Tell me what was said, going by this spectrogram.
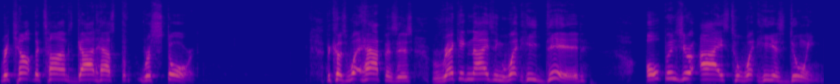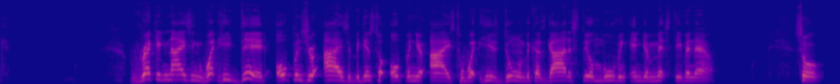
Recount the times God has p- restored. Because what happens is recognizing what he did opens your eyes to what he is doing. Recognizing what he did opens your eyes. It begins to open your eyes to what he is doing because God is still moving in your midst even now. So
